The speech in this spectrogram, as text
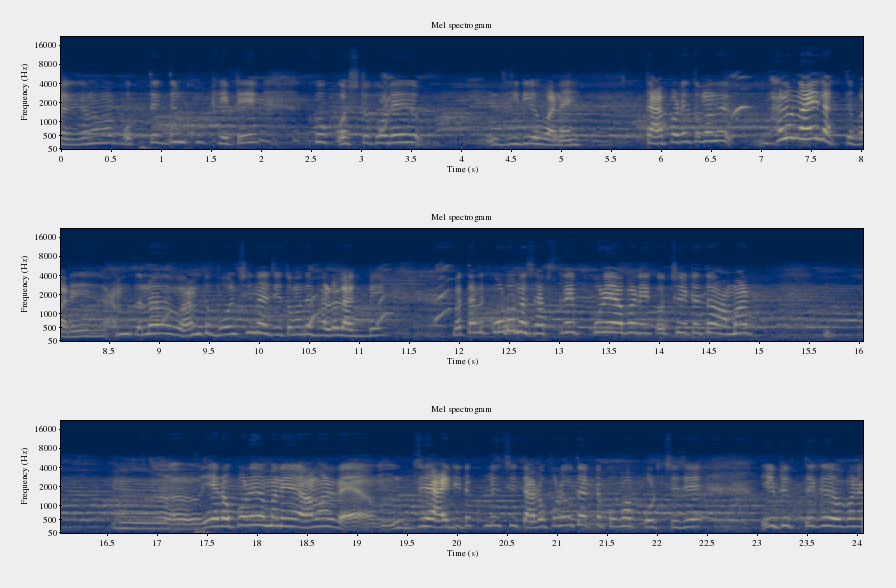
লাগে। কারণ আমার প্রত্যেক দিন খুব খেটে, খুব কষ্ট করে ভিডিও বানাই। তারপরে তোমাদের ভালো নাই লাগতে পারে। আমি তোমরা আমি তো বলছি না যে তোমাদের ভালো লাগবে। বা তাহলে করো না সাবস্ক্রাইব করে আবার এ করছ, এটা তো আমার এর ওপরে মানে আমার যে আইডিটা খুলেছি তার উপরেও তো একটা প্রভাব পড়ছে যে ইউটিউব থেকে মানে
